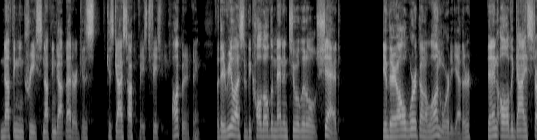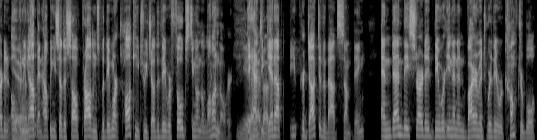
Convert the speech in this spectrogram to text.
nothing increased, nothing got better because because guys talking face to face, you didn't talk about anything. But they realized if they called all the men into a little shed and they all work on a lawnmower together, then all the guys started opening yeah. up and helping each other solve problems, but they weren't talking to each other. They were focusing on the lawnmower. Yeah, they had to get up, be productive about something, and then they started, they were in an environment where they were comfortable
